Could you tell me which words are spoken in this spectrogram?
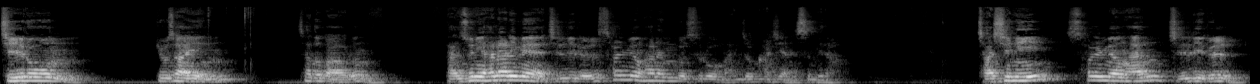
지혜로운 교사인 사도 바울은 단순히 하나님의 진리를 설명하는 것으로 만족하지 않습니다. 자신이 설명한 진리를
